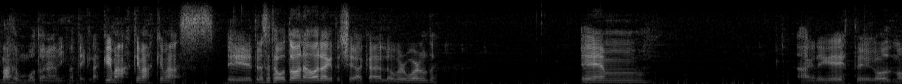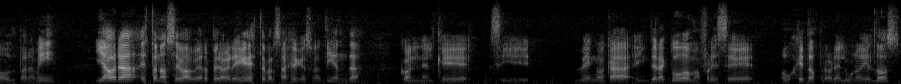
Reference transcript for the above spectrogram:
más de un botón a la misma tecla. ¿Qué más? ¿Qué más? ¿Qué más? Eh, tenés este botón ahora que te lleva acá al overworld. Em, agregué este gold mode para mí. Y ahora esto no se va a ver, pero agregué este personaje que es una tienda con el que si vengo acá e interactúo me ofrece objetos, por ahora el 1 y el 2.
